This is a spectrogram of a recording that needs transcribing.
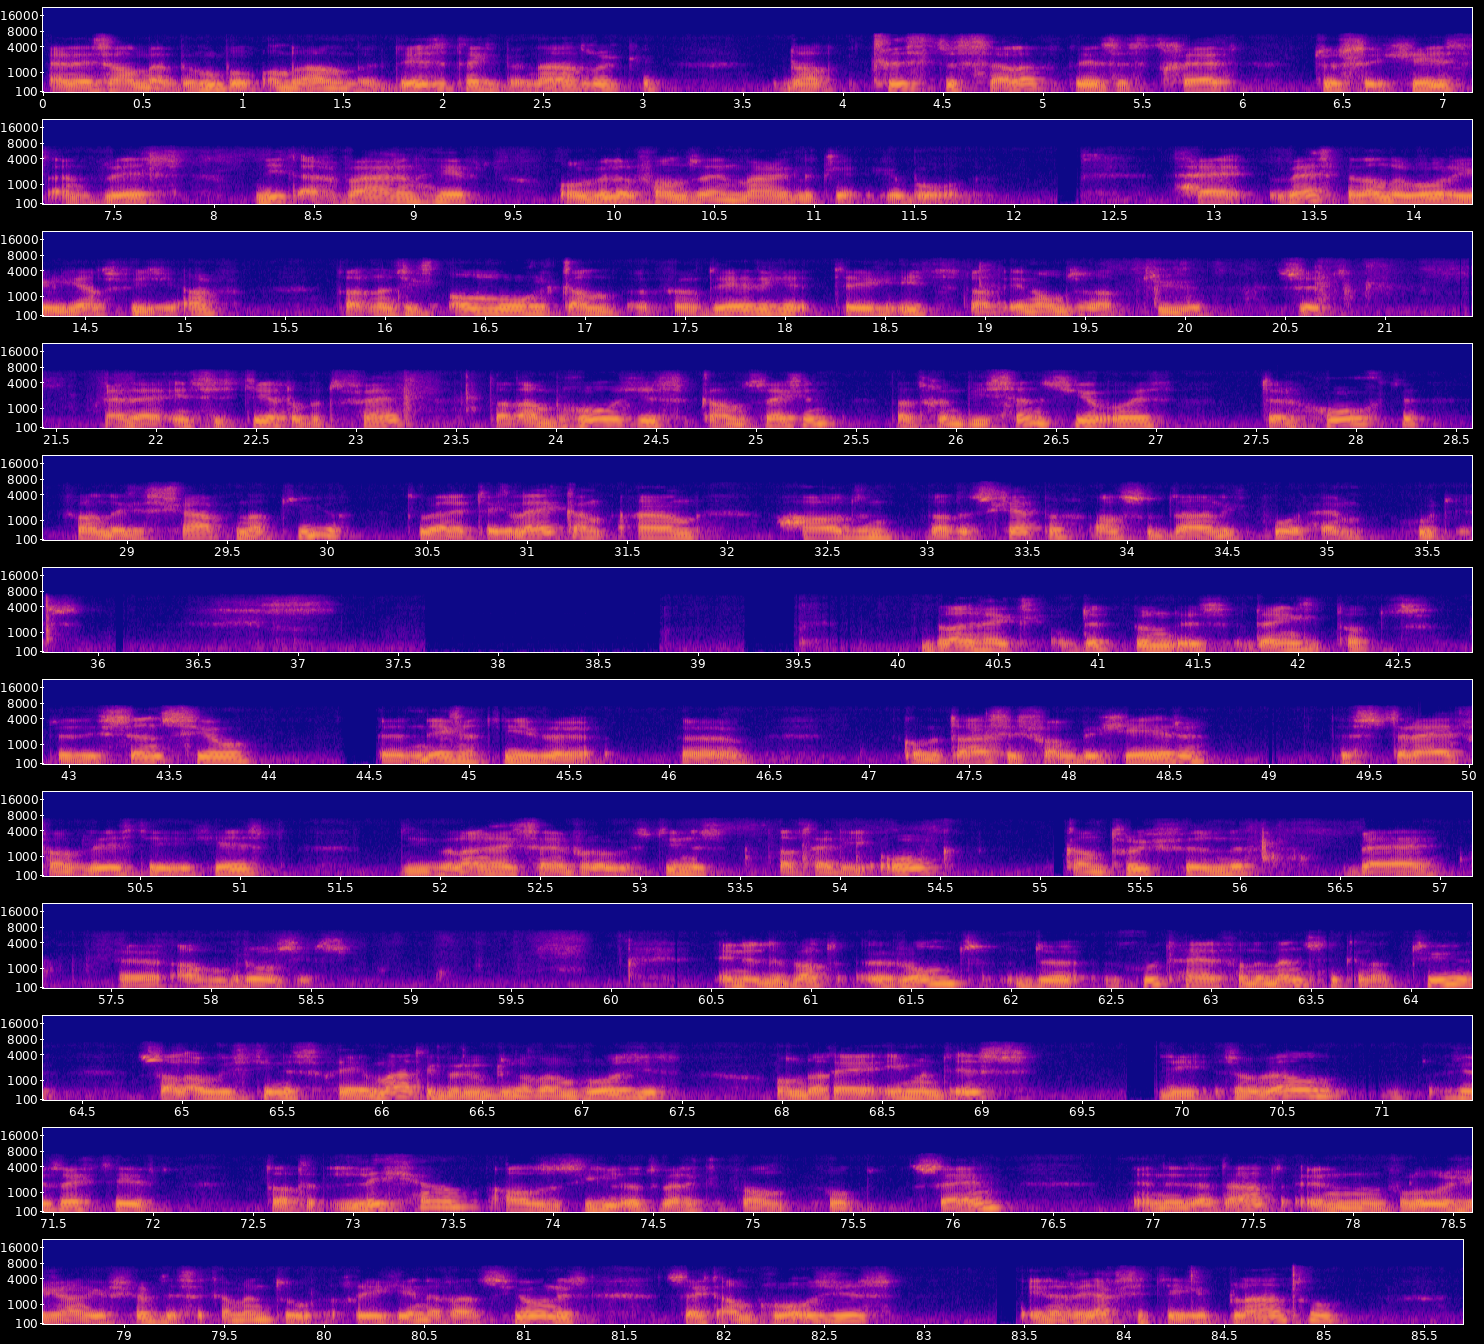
En hij zal met beroep op onder andere deze tekst benadrukken dat Christus zelf deze strijd tussen geest en vlees niet ervaren heeft omwille van zijn maagdelijke geboren. Hij wijst met andere woorden Julians visie af dat men zich onmogelijk kan verdedigen tegen iets dat in onze natuur zit. En hij insisteert op het feit dat Ambrosius kan zeggen dat er een dissentio is ter hoogte van de geschapen natuur, terwijl hij tegelijk kan aanhouden dat de schepper als zodanig voor hem goed is. Belangrijk op dit punt is, denk ik, dat de dissentio de negatieve uh, connotaties van begeren, de strijd van vlees tegen geest, die belangrijk zijn voor Augustinus, dat hij die ook kan terugvinden bij uh, Ambrosius. In het debat rond de goedheid van de menselijke natuur zal Augustinus regelmatig beroep doen op Ambrosius, omdat hij iemand is die zowel gezegd heeft dat het lichaam als de ziel het werk van God zijn. En inderdaad, in een verloren gegaan geschrift, de Sacramento Regenerationis, zegt Ambrosius in een reactie tegen Plato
